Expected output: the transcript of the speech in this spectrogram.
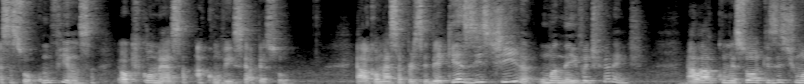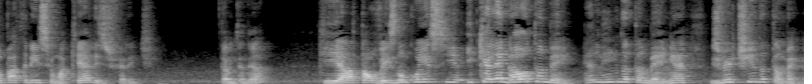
essa sua confiança é o que começa a convencer a pessoa. Ela começa a perceber que existia uma Neiva diferente. Ela começou a que existia uma Patrícia, uma Kelly diferente. Tá me entendendo? Que ela talvez não conhecia. E que é legal também. É linda também. É divertida também.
